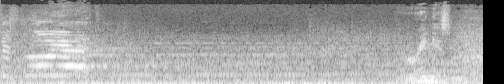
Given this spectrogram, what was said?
Destroy it! The ring is mine.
